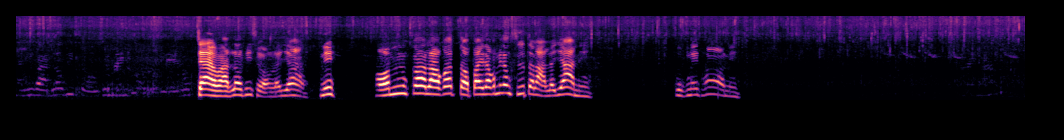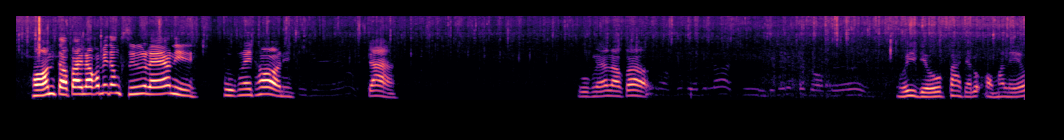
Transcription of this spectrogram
อันนี้วันรอบที่สองใช่ไหมจ้าวันรอบที่สองแล้วย่านี่หอมก็เราก็ต่อไปเราก็ไม่ต้องซื้อตลาดแล้วย่านี่ปลูกในท่อนี่ หอมต่อไปเราก็ไม่ต้องซื้อแล้วนี่ปลูกในท่อนี่ จ้าปลูกแล้วเราก็บอกเดี๋ยวไปรอดสิจะไม่ได้ไปบอกเลยโอ้ยเดี๋ยวป้าจะออกมาแล้ว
